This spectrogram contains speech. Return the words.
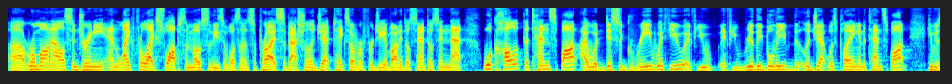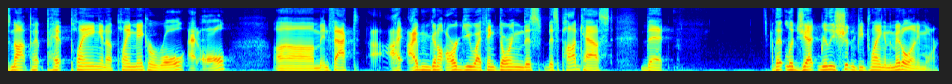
uh, Romain Alessandrini, and like for like swaps in most of these, it wasn't a surprise. Sebastian Lletget takes over for Giovanni Dos Santos in that we'll call it the 10 spot. I would disagree with you if you if you really believe that Lletget was playing in a 10 spot. He was not p- p- playing in a playmaker role at all. Um, in fact, I, I'm going to argue. I think during this this podcast that that Lletget really shouldn't be playing in the middle anymore.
